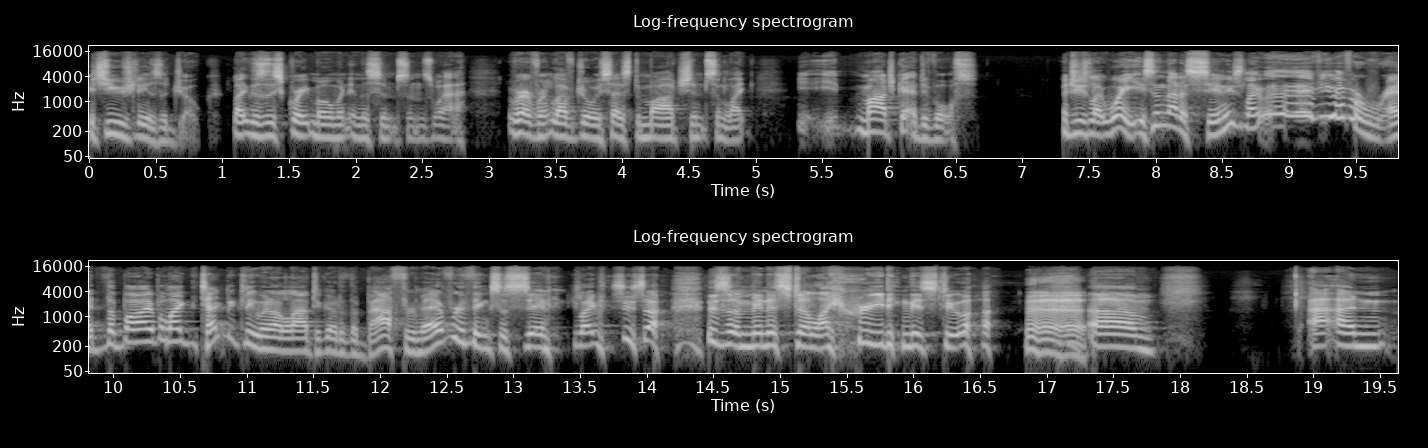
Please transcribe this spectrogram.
it's usually as a joke. Like there's this great moment in The Simpsons where Reverend Lovejoy says to Marge Simpson, like, "Y- y- "Marge, get a divorce," and she's like, "Wait, isn't that a sin?" He's like, "Uh, "Have you ever read the Bible? Like, technically, we're not allowed to go to the bathroom. Everything's a sin." like this is a this is a minister like reading this to her. um, and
